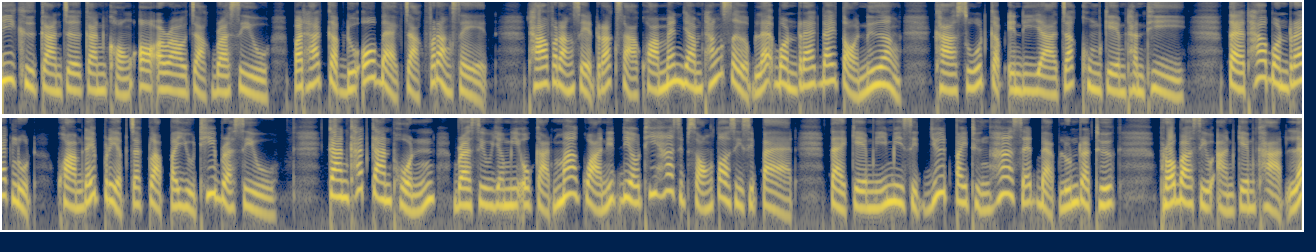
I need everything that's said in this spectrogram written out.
นี่คือการเจอกันของ all around จากบราซิลปะทะกับดูโอแบกจากฝรั่งเศส ถ้าฝรั่งเศสรักษาความแม่นยำทั้งเสิร์ฟและบอลแรกได้ต่อเนื่อง คาซูดกับเอนดิยาจะคุมเกมทันที แต่ถ้าบอลแรกหลุดความได้เปรียบจะกลับไปอยู่ที่บราซิล การคาดการผล บราซิลยังมีโอกาสมากกว่านิดเดียวที่ 52 ต่อ 48 แต่เกมนี้มีสิทธิ์ยืดไปถึง 5 เซตแบบลุ้นระทึก เพราะบราซิลอ่านเกมขาดและ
